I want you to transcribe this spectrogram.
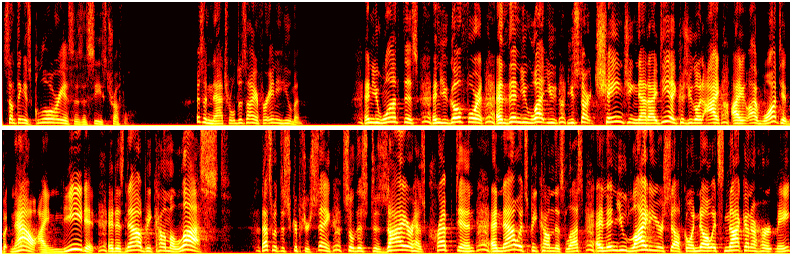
Something as glorious as a See's truffle. It's a natural desire for any human. And you want this, and you go for it, and then you what? You, you start changing that idea because you go, I, I, I want it, but now I need it. It has now become a lust. That's what the scripture's saying. So this desire has crept in, and now it's become this lust. And then you lie to yourself, going, No, it's not going to hurt me.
